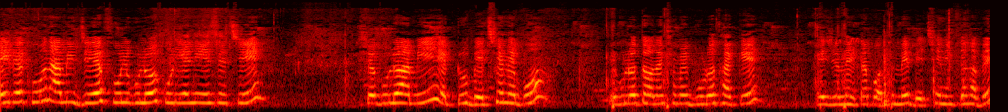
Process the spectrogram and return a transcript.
এই দেখুন আমি যে ফুলগুলো কুড়িয়ে নিয়ে এসেছি সেগুলো আমি একটু বেছে নেব। এগুলো তো অনেক সময় গুঁড়ো থাকে এই জন্য এটা প্রথমে বেছে নিতে হবে।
